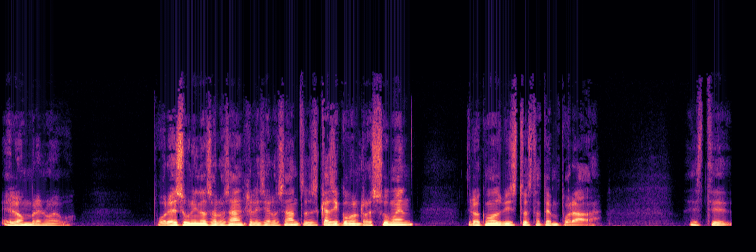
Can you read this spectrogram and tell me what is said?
el hombre nuevo. Por eso unidos a los ángeles y a los santos, es casi como el resumen de lo que hemos visto esta temporada. Este,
